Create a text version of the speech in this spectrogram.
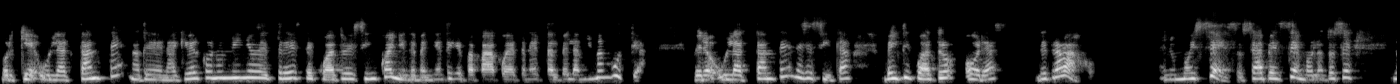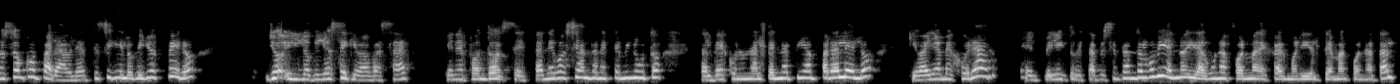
porque un lactante no tiene nada que ver con un niño de 3, de 4, de 5 años, independiente que el papá pueda tener tal vez la misma angustia, pero un lactante necesita 24 horas de trabajo en un Moisés, o sea, pensémoslo, entonces no son comparables. Entonces, lo que yo espero, yo y lo que yo sé que va a pasar, que en el fondo se está negociando en este minuto, tal vez con una alternativa en paralelo que vaya a mejorar el proyecto que está presentando el gobierno y de alguna forma dejar morir el tema con Natal,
